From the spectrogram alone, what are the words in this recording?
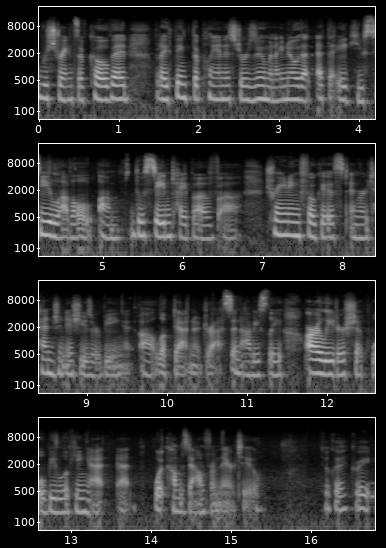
restraints of COVID, but I think the plan is to resume. And I know that at the AQC level, um, those same type of uh, training focused and retention issues are being uh, looked at and addressed. And obviously, our leadership will be looking at, at what comes down from there too. Okay, great.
